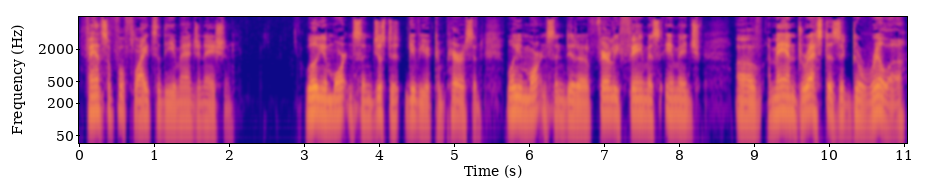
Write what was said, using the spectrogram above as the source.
fanciful flights of the imagination. William Mortensen, just to give you a comparison, William Mortensen did a fairly famous image of a man dressed as a gorilla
